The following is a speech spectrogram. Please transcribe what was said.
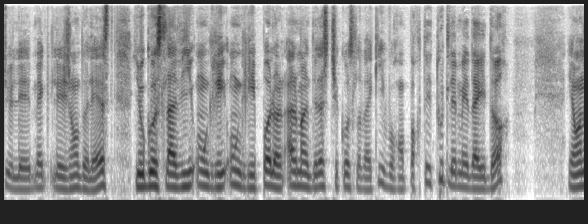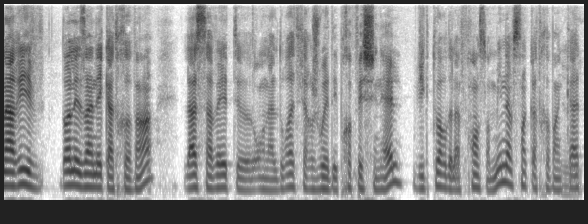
les, les gens de l'Est, Yougoslavie, Hongrie, Hongrie, Pologne, Allemagne de l'Est, Tchécoslovaquie, vont remporter toutes les médailles d'or. Et on arrive dans les années 80. Là, ça va être, euh, on a le droit de faire jouer des professionnels. Victoire de la France en 1984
